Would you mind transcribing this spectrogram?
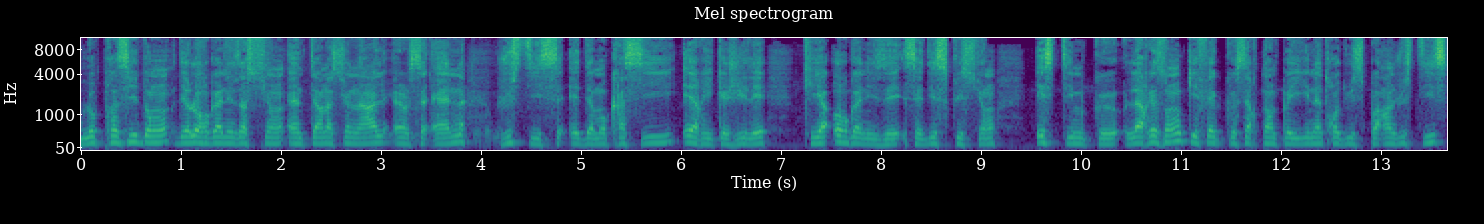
Le président de l'organisation internationale RCN, Justice et démocratie, Eric Gillet, qui a organisé ces discussions, estime que la raison qui fait que certains pays n'introduisent pas en justice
